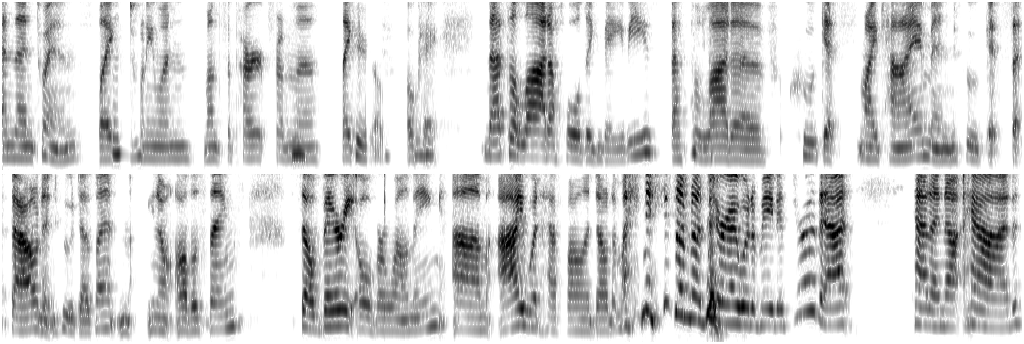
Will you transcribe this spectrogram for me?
and then twins, like mm-hmm. 21 months apart from mm-hmm. the like. Mm-hmm. Okay, that's a lot of holding babies. That's a lot of who gets my time and who gets set down and who doesn't, and you know all those things. So very overwhelming. Um, I would have fallen down to my knees. I'm not sure I would have made it through that had I not had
